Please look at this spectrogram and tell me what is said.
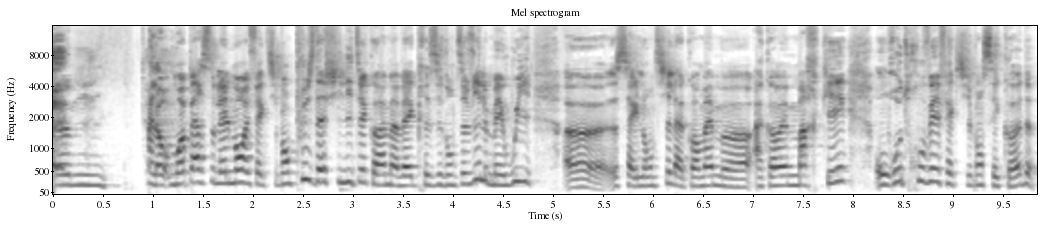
euh, alors moi personnellement, effectivement, plus d'affinité quand même avec Resident Evil, mais oui, euh, Silent Hill a quand même euh, a quand même marqué. On retrouvait effectivement ces codes.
